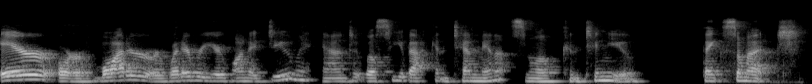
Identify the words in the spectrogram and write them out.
air or water or whatever you want to do. And we'll see you back in 10 minutes and we'll continue. Thanks so much.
